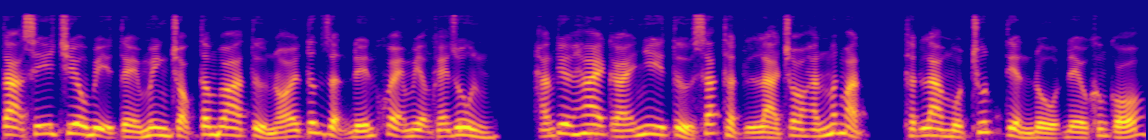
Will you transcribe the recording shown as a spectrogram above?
Tạ sĩ chiêu bị tề minh chọc tâm hoa tử nói tức giận đến khỏe miệng khẽ run, hắn kia hai cái nhi tử xác thật là cho hắn mất mặt, thật là một chút tiền đồ đều không có,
